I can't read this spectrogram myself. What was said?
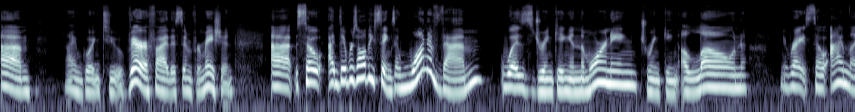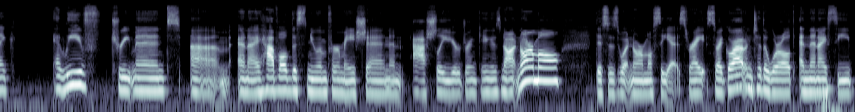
Um, I'm going to verify this information. Uh, so uh, there was all these things, and one of them was drinking in the morning, drinking alone, right? So I'm like, I leave treatment, um, and I have all this new information. And Ashley, your drinking is not normal. This is what normalcy is, right? So I go out into the world, and then I see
